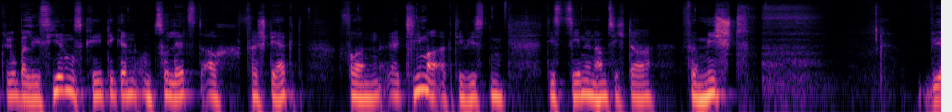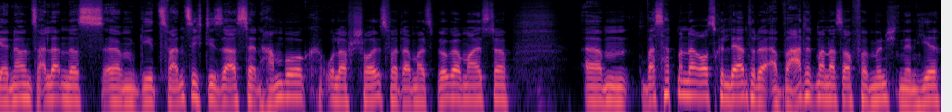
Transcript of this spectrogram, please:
Globalisierungskritikern und zuletzt auch verstärkt von äh, Klimaaktivisten. Die Szenen haben sich da vermischt. Wir erinnern uns alle an das ähm, G20-Desaster in Hamburg. Olaf Scholz war damals Bürgermeister. Ähm, was hat man daraus gelernt oder erwartet man das auch von München? Denn hier,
